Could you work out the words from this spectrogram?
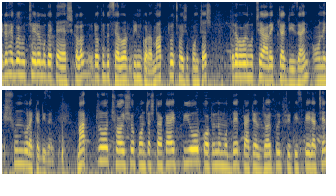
এটা থাকবে হচ্ছে এটার মধ্যে একটা অ্যাশ কালার, এটাও কিন্তু সালোয়ার প্রিন্ট করা, মাত্র ছয়শো পঞ্চাশ। এটা পাবেন হচ্ছে আরেকটা ডিজাইন, অনেক সুন্দর একটা ডিজাইন। মাত্র ছয়শো পঞ্চাশ টাকায় পিওর কটনের মধ্যে প্যাটেল জয়পুরি থ্রি পিস পেয়ে যাচ্ছেন।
